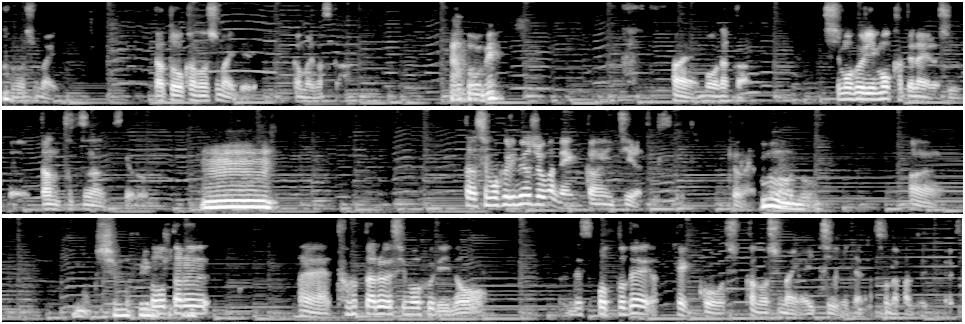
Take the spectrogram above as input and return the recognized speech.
と、加納姉妹、打倒加納姉妹で頑張りますか。あとね。はい。もうなんか、霜降りも勝てないらしいんで、ダントツなんですけど。うーん。ただ、霜降り明星が年間1位らしいですよ。去年。そうなんだ。はい。もう、霜降りトもータル、えー、トータル霜降りの、で、スポットで結構、加納姉妹が1位みたいな、そんな感じです。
